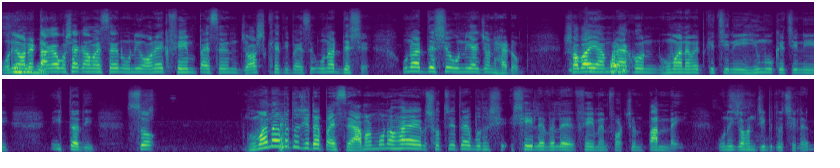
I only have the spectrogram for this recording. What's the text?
উনি অনেক টাকা পয়সা কামাইছেন, উনি অনেক ফেম পাইছেন, যশ খ্যাতি পাইছেন, উনার দেশে উনার দেশে উনি একজন হ্যাডম সবাই আমরা এখন হুমায়ুন আহমেদকে চিনি, হিমুকে চিনি, ইত্যাদি। সো হুমায়ুন আহমেদও যেটা পাইছে, আমার মনে হয় সত্যিতায় বোধহয় সে- সেই লেভেলে ফেম অ্যান্ড ফরচুন পান নাই। উনি যখন জীবিত ছিলেন।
